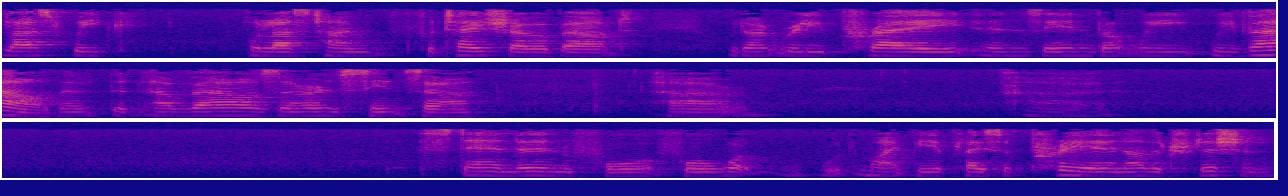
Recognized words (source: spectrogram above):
last week or last time for Teisho about we don't really pray in Zen, but we, we vow that, that our vows are in a sense our uh, stand in for, for what might be a place of prayer in other traditions.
